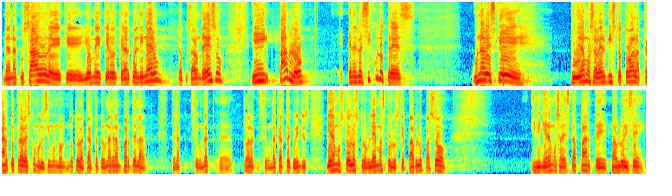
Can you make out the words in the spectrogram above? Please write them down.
me han acusado de que yo me quiero quedar con el dinero, lo acusaron de eso. Y Pablo, en el versículo 3, una vez que pudiéramos haber visto toda la carta otra vez como lo hicimos, no, toda la carta, pero una gran parte de la, segunda, eh, toda la segunda carta de Corintios, viéramos todos los problemas por los que Pablo pasó y viniéramos a esta parte, Pablo dice,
